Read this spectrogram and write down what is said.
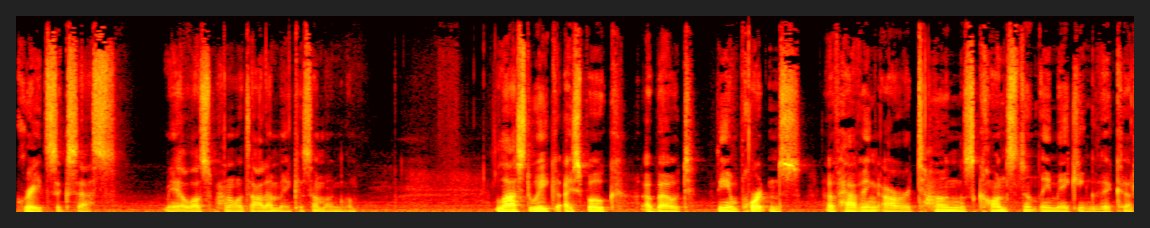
great success. May Allah subhanahu wa ta'ala make us among them. Last week I spoke about the importance of having our tongues constantly making dhikr,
